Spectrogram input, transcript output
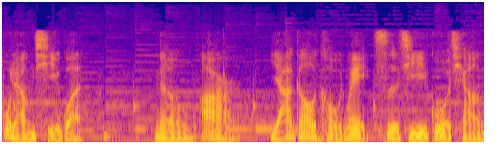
不良习惯，No. 二，牙膏口味刺激过强。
